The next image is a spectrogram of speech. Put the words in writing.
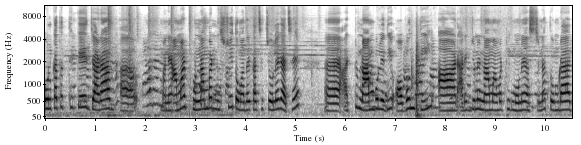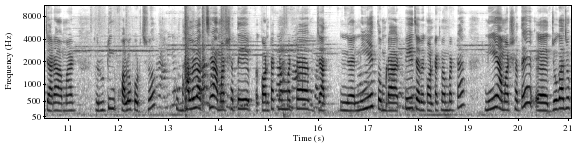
কলকাতার থেকে যারা মানে আমার ফোন নাম্বার নিশ্চয়ই তোমাদের কাছে চলে গেছে। একটু নাম বলে দিই অবন্তী আর আরেকজনের নাম আমার ঠিক মনে আসছে না। তোমরা যারা আমার রুটিন ফলো করছ খুব ভালো লাগছে আমার সাথে কন্ট্যাক্ট নাম্বারটা যা নিয়ে তোমরা পেয়ে যাবে কন্ট্যাক্ট নাম্বারটা নিয়ে আমার সাথে যোগাযোগ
